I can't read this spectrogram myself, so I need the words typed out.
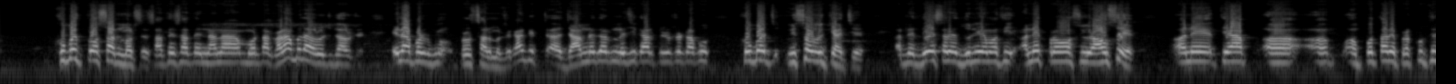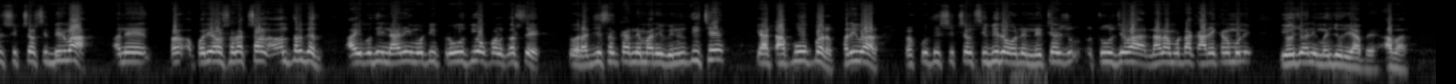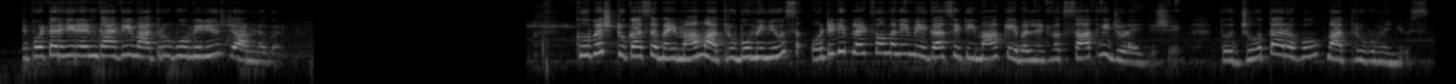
ખૂબ જ પ્રોત્સાહન મળશે. સાથે સાથે નાના મોટા ઘણા બધા રોજગારો છે, એના પણ પ્રોત્સાહન મળશે. કારણ કે જામનગર નજીક આ પિરોટન ટાપુ ખૂબ જ વિશ્વવિખ્યાત છે. એટલે દેશ અને દુનિયામાંથી અનેક પ્રવાસીઓ આવશે અને ત્યાં પોતાની પ્રકૃતિ શિક્ષણ શિબિરમાં અને પર્યાવરણ સંરક્ષણ અંતર્ગત આવી બધી નાની મોટી પ્રવૃત્તિઓ પણ કરશે. તો રાજ્ય સરકારને મારી વિનંતી છે કે આ ટાપુ ઉપર ફરીવાર પ્રકૃતિ શિક્ષણ શિબિરો અને નેચર ટૂર જેવા નાના મોટા કાર્યક્રમોની યોજવાની મંજૂરી આપે. આભાર. Reporter Hiren Gandhi, Matrubhumi news, Jamnagar. ખૂબ જ ટૂંકા સમયમાં માતૃભૂમિ ન્યૂઝ ઓટીટી પ્લેટફોર્મ અને મેગા સિટીમાં કેબલ નેટવર્ક સાથે જોડાઈ જશે. તો જોતા રહો માતૃભૂમિ ન્યૂઝ.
